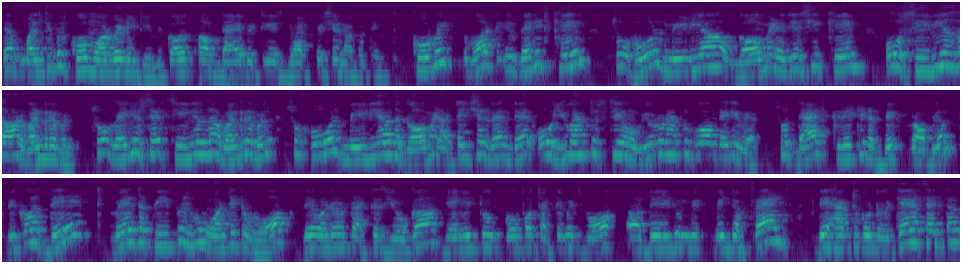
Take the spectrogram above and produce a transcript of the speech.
the multiple comorbidity because of diabetes, blood pressure, and other things. COVID, what when it came, so whole media, government agency came, oh, seniors are vulnerable. So when you said seniors are vulnerable, so whole media, the government attention went there, oh, you have to stay home. You don't have to go out anywhere. So that created a big problem because they were the people who wanted to walk, they wanted to practice yoga, they need to go for 30 minutes walk, uh, they need to meet their friends, they have to go to the care center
